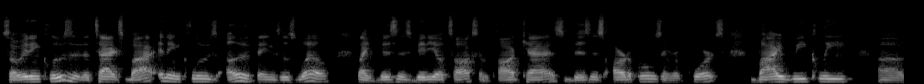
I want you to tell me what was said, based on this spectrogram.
so it includes the tax bot. It includes other things as well, like business video talks and podcasts, business articles and reports, bi-weekly uh,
